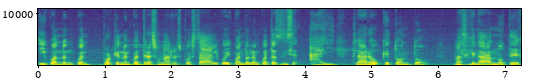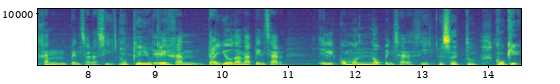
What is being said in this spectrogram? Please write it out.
y cuando encuentras, porque no encuentras una respuesta a algo y cuando lo encuentras dices, ay, claro, qué tonto, más que nada no te dejan pensar así. Te dejan, te ayudan a pensar el cómo no pensar así. Exacto. Como que,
